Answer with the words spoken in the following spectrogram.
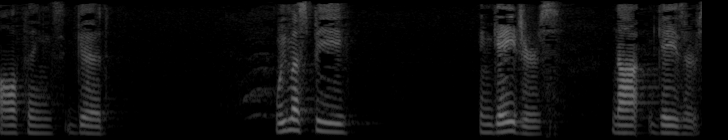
all things good. We must be engagers, not gazers.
